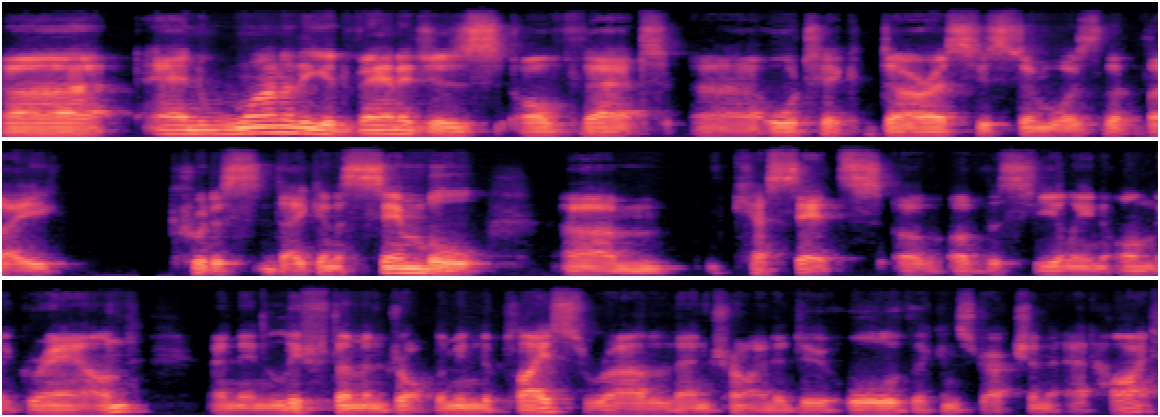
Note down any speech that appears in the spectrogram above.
Uh, and one of the advantages of that uh, Autech Durra system was that they could they can assemble um, cassettes of, of the ceiling on the ground and then lift them and drop them into place rather than trying to do all of the construction at height.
